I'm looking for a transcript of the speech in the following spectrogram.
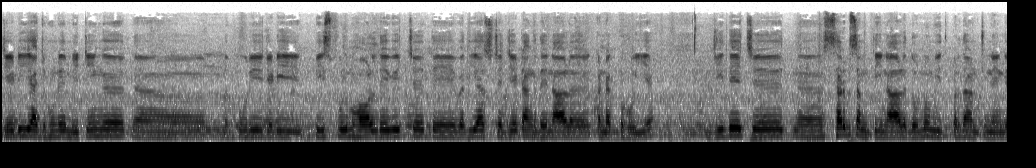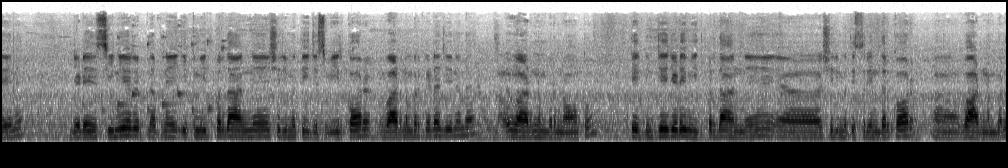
ਜਿਹੜੀ ਅੱਜ ਹੁਣ ਇਹ ਮੀਟਿੰਗ ਪੂਰੀ ਜਿਹੜੀ ਪੀਸਫੁਲ ਮਾਹੌਲ ਦੇ ਵਿੱਚ ਤੇ ਵਧੀਆ ਸੁਚੱਜੇ ਢੰਗ ਦੇ ਨਾਲ ਕੰਡਕਟ ਹੋਈ ਹੈ, ਜਿਹਦੇ ਚ ਸਰਬਸੰਮਤੀ ਨਾਲ ਦੋਨੋਂ ਮੀਤ ਪ੍ਰਧਾਨ ਚੁਣੇ ਗਏ ਨੇ। ਜਿਹੜੇ ਸੀਨੀਅਰ, ਆਪਣੇ ਇੱਕ ਮੀਤ ਪ੍ਰਧਾਨ ਨੇ, ਸ਼੍ਰੀਮਤੀ ਜਸਵੀਰ ਕੌਰ। ਵਾਰਡ ਨੰਬਰ ਕਿਹੜਾ ਜੀ ਇਹਨਾਂ ਦਾ? ਵਾਰਡ ਨੰਬਰ 9 ਤੋਂ। ਤੇ ਦੂਜੇ ਜਿਹੜੇ ਮੀਤ ਪ੍ਰਧਾਨ ਨੇ ਸ਼੍ਰੀਮਤੀ ਸੁਰਿੰਦਰ ਕੌਰ ਵਾਰਡ ਨੰਬਰ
